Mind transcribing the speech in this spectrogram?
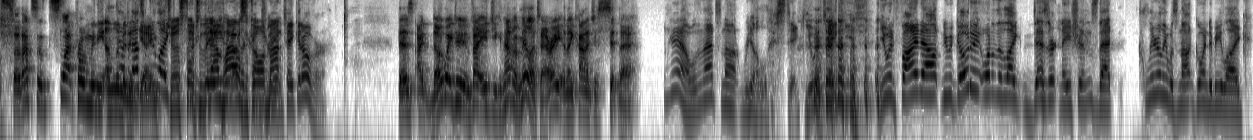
So that's a slight problem with the unlimited that's when game. you, like, Just look to the invade damn another powers accord, country man. Take it over. There's I, no way to invade. You can have a military, and they kind of just sit there. Yeah, well, then that's not realistic. You would take you, you would find out you would go to one of the like desert nations that clearly was not going to be like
